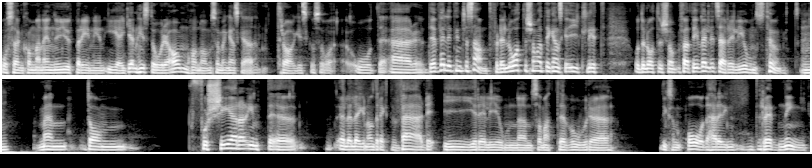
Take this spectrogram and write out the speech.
Och sen kommer man ännu djupare in i en egen historia om honom som är ganska tragisk och så. Och det är, det är väldigt intressant, för det låter som att det är ganska ytligt och det låter som, för att det är väldigt så här religionstungt. Mm. Men de forcerar inte eller lägger någon direkt värde i religionen som att det vore liksom, åh, det här är din räddning.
